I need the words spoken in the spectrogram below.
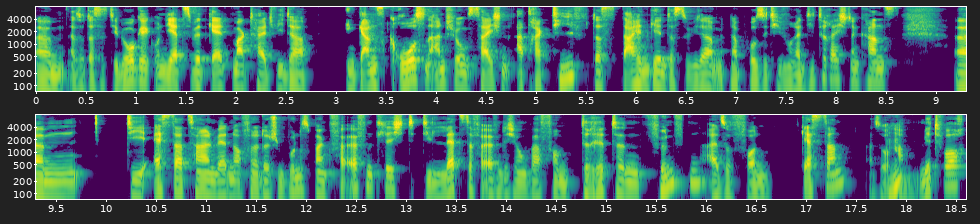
Ähm, also das ist die Logik. Und jetzt wird Geldmarkt halt wieder in ganz großen Anführungszeichen attraktiv, das dahingehend, dass du wieder mit einer positiven Rendite rechnen kannst. Ähm, die ESTA-Zahlen werden auch von der Deutschen Bundesbank veröffentlicht. Die letzte Veröffentlichung war vom 3.5., also von gestern, also mhm. am Mittwoch.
